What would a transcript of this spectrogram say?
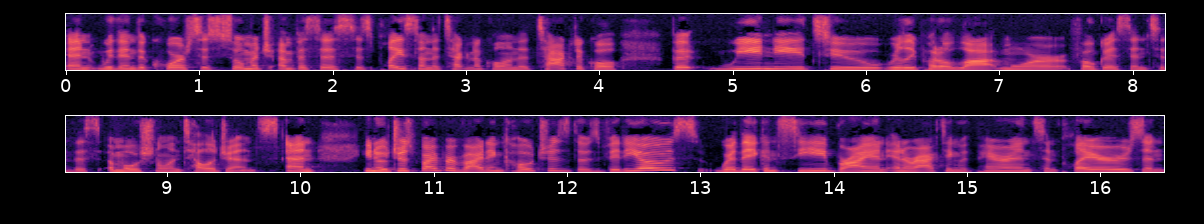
and within the courses so much emphasis is placed on the technical and the tactical but we need to really put a lot more focus into this emotional intelligence. And you know just by providing coaches those videos where they can see brian interacting with parents and players and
